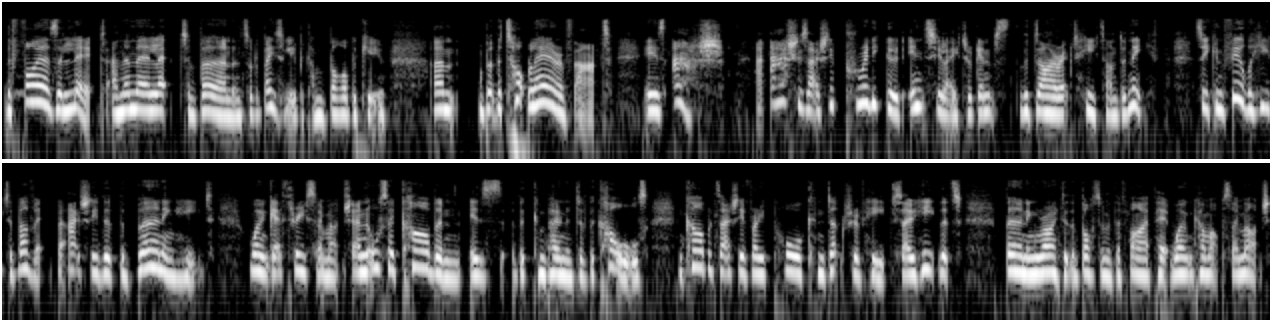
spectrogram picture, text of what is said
the fires are lit and then they're let to burn and sort of basically become barbecue. Um, but the top layer of that is ash. And ash is actually a pretty good insulator against the direct heat underneath. So you can feel the heat above it, but actually the, the burning heat won't get through so much. And also carbon is the component of the coals, and carbon's actually a very poor conductor of heat. So heat that's burning right at the bottom of the fire pit won't come up so much.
